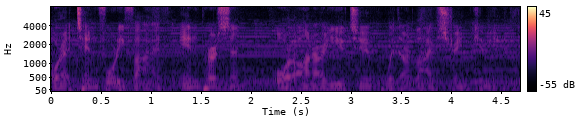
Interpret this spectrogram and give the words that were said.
or at 1045 in person or on our YouTube with our live stream community.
